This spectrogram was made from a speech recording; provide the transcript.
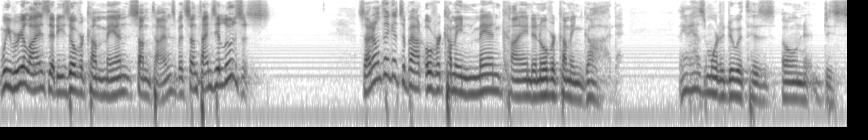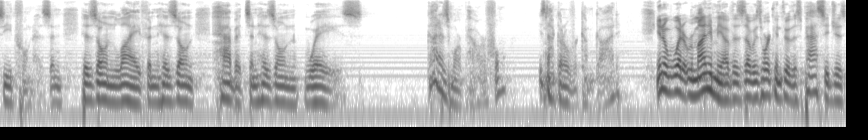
We realize that he's overcome man sometimes, but sometimes he loses. So I don't think it's about overcoming mankind and overcoming God. I think it has more to do with his own deceitfulness and his own life and his own habits and his own ways. God is more powerful. He's not going to overcome God. You know what it reminded me of as I was working through this passage is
